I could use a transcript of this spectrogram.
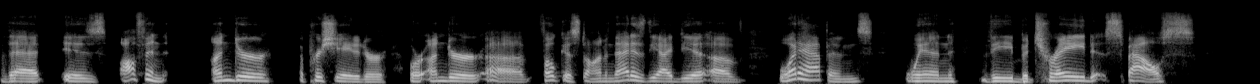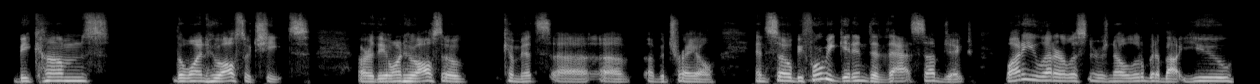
that is often underappreciated or or under uh, focused on, and that is the idea of what happens when the betrayed spouse becomes the one who also cheats or the one who also commits uh, a, a betrayal. And so, before we get into that subject, why don't you let our listeners know a little bit about you,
